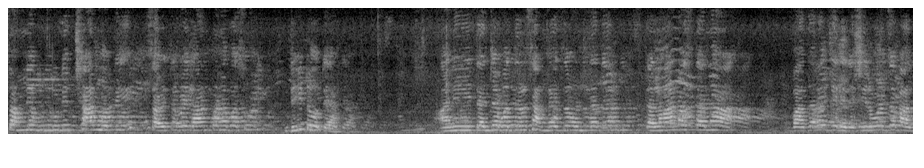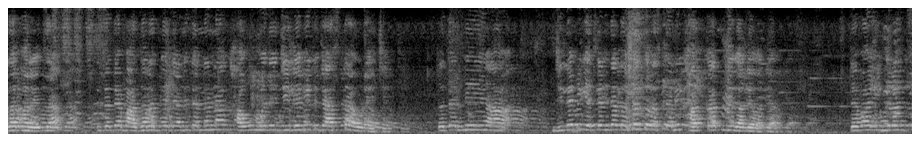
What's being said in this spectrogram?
चांगली गुटगुटीत छान होती. सावित्रीबाई लहानपणापासून धीट होत्या. आणि त्यांच्याबद्दल सांगायचं म्हटलं तर त्या लहान असताना बाजारात गेलेल्या शिरवळचा बाजार भरायचा. तिथं त्या बाजारात गेले आणि त्यांना ना खाऊ मध्ये जिलेबी जास्त आवडायची. तर त्यांनी जिलेबी घेतली आणि त्या तशाच रस्त्याने खात खात निघाल्या होत्या. तेव्हा इंग्रज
